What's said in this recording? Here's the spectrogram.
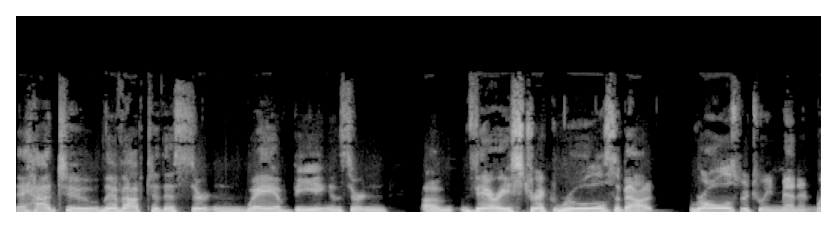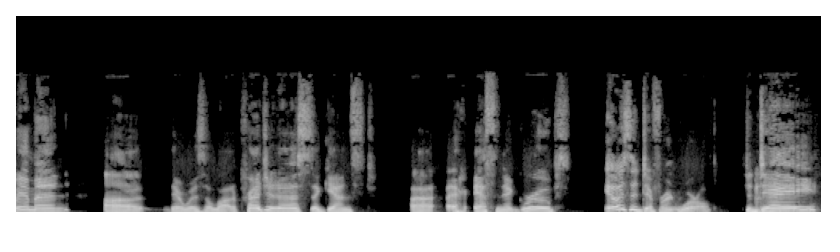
They had to live up to this certain way of being and certain um, very strict rules about roles between men and women. Uh, there was a lot of prejudice against uh, ethnic groups. It was a different world. Today,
